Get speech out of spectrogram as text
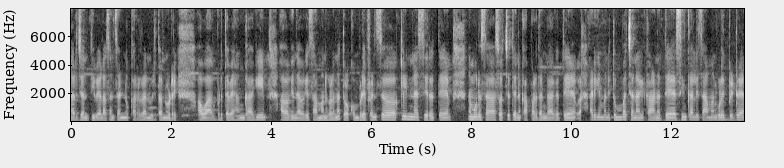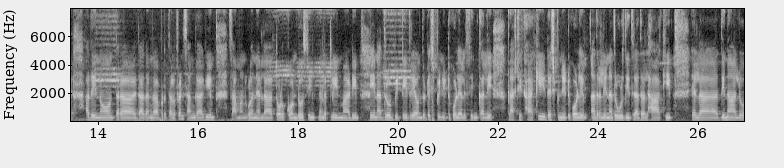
ನರ್ಜ್ ಅಂತೀವಿ ಅಲ್ಲ ಸಣ್ಣ ಸಣ್ಣ ಕರ್ರನ್ನು ಇರ್ತಾವೆ ನೋಡಿರಿ, ಅವು ಆಗ್ಬಿಡ್ತವೆ. ಹಾಗಾಗಿ ಆವಾಗಿಂದ ಅವಾಗೆ ಸಾಮಾನುಗಳನ್ನು ತೊಳ್ಕೊಂಬಿಡಿ. ಫ್ರೆಂಡ್ಸ್ ಕ್ಲೀನ್ನೆಸ್ ಇರುತ್ತೆ. ನಮಗೂ ಸಹ ಸ್ವಚ್ಛತೆಯನ್ನು ಕಾಪಾಡ್ದಂಗೆ ಆಗುತ್ತೆ. ಅಡುಗೆ ಮನೆ ತುಂಬ ಚೆನ್ನಾಗಿ ಕಾಣುತ್ತೆ. ಸಿಂಕಲ್ಲಿ ಸಾಮಾನುಗಳು ಇದ್ಬಿಟ್ರೆ ಅದೇನೋ ಒಂಥರ ಇದಾದಂಗೆ ಆಗ್ಬಿಡುತ್ತಲ್ಲ ಫ್ರೆಂಡ್ಸ್ ಹಂಗಾಗಿ ಸಾಮಾನುಗಳನ್ನೆಲ್ಲ ತೊಳ್ಕೊಂಡು ಸಿಂಕ್ನೆಲ್ಲ ಕ್ಲೀನ್ ಮಾಡಿ, ಏನಾದರೂ ಬಿಟ್ಟಿದ್ರೆ ಒಂದು ಡಸ್ಟ್ಬಿನ್ ಇಟ್ಕೊಳ್ಳಿ ಅಲ್ಲಿ ಸಿಂಕಲ್ಲಿ ಪ್ಲಾಸ್ಟಿಕ್ ಹಾಕಿ ಡಸ್ಟ್ಬಿನ್ ಇಟ್ಕೊಳ್ಳಿ. ಅದರಲ್ಲಿ ಏನಾದರೂ ಉಳಿದಿದ್ರೆ ಅದರಲ್ಲಿ ಹಾಕಿ, ಎಲ್ಲ ದಿನಾಲೂ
